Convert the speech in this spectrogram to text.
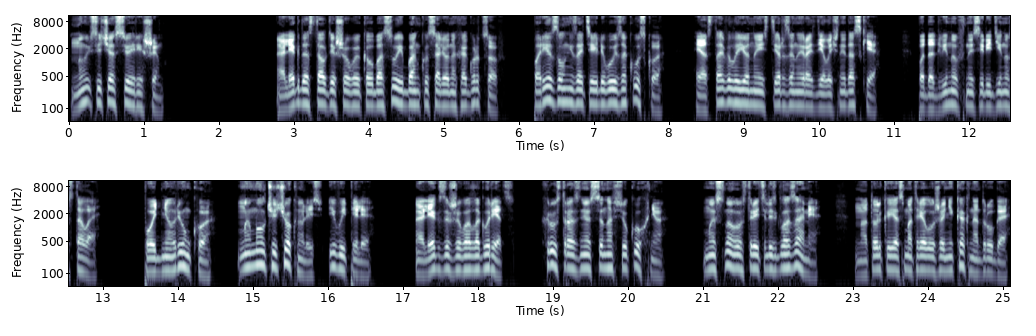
Ну, сейчас все и решим. Олег достал дешевую колбасу и банку соленых огурцов, порезал незатейливую закуску и оставил ее на истерзанной разделочной доске, пододвинув на середину стола. Поднял рюмку. Мы молча чокнулись и выпили. Олег заживал огурец. Хруст разнесся на всю кухню. Мы снова встретились глазами, но только я смотрел уже не как на друга,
